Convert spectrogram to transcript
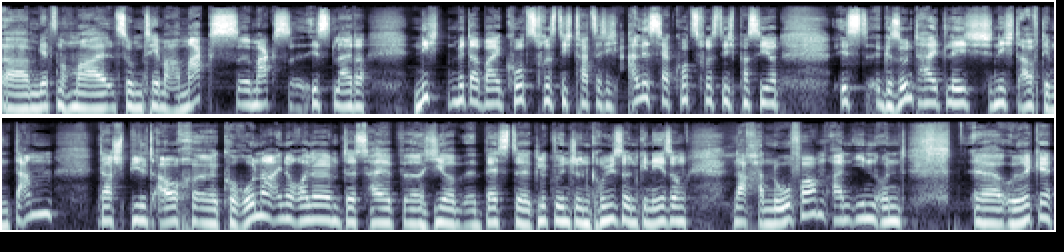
Ähm, jetzt nochmal zum Thema Max. Äh, Max ist leider nicht mit dabei, kurzfristig tatsächlich alles sehr kurzfristig passiert, ist gesundheitlich nicht auf dem Damm. Da spielt auch äh, Corona eine Rolle, deshalb äh, hier beste Glückwünsche und Grüße und Genesung nach Hannover an ihn und äh, Ulrike.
